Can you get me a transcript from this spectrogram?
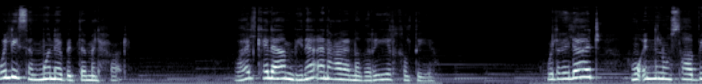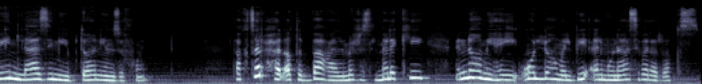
واللي يسمونه بالدم الحار. وهالكلام بناء على النظرية الخلطية. والعلاج هو أن المصابين لازم يبدون ينزفون. فاقترح الأطباء على المجلس الملكي أنهم يهيئون لهم البيئة المناسبة للرقص.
